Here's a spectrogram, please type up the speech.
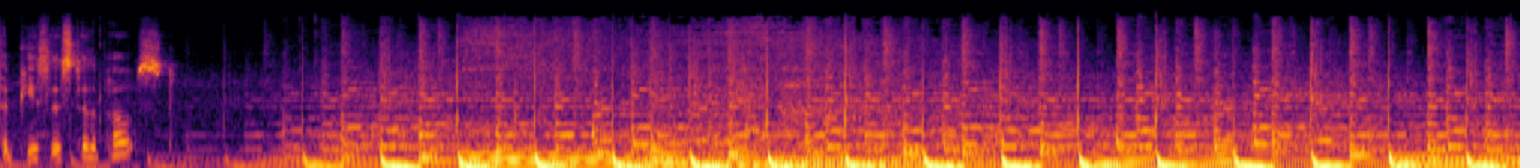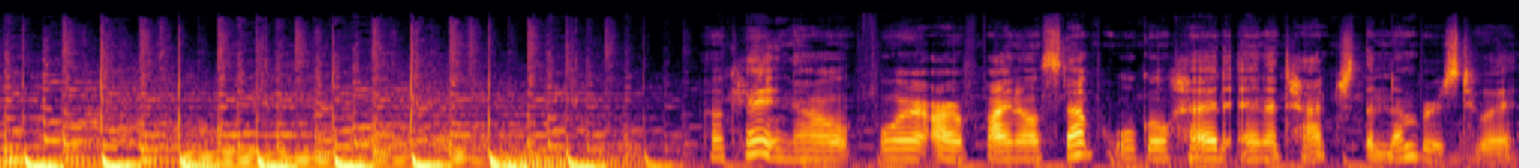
the pieces to the post. Okay, now for our final step, we'll go ahead and attach the numbers to it.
